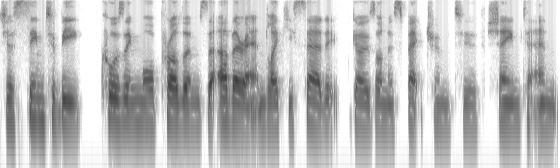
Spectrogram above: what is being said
just seem to be causing more problems the other end. Like you said it goes on a spectrum to shame to end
